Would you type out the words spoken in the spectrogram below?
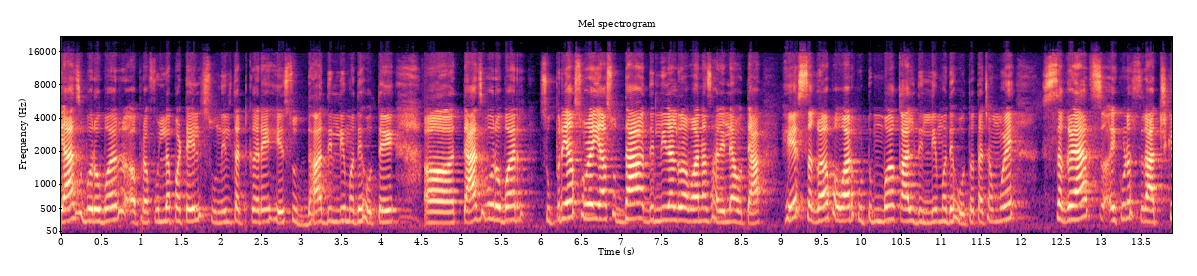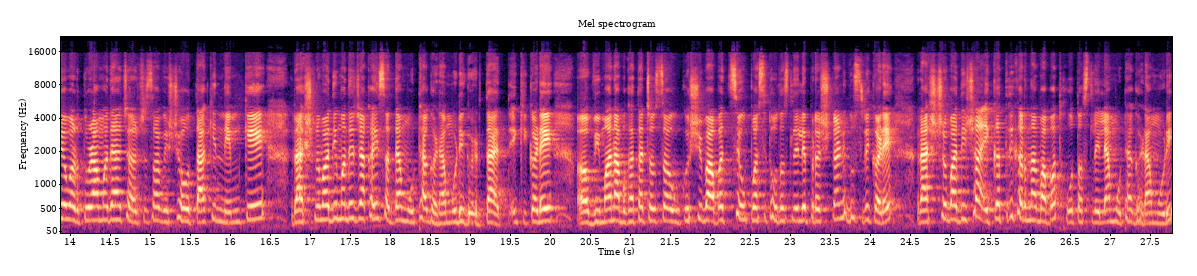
याचबरोबर प्रफुल्ल पटेल सुनील तटकरे हे सुद्धा दिल्लीमध्ये होते. त्याचबरोबर सुप्रिया सुळे या सुद्धा दिल्लीला रवाना झालेल्या होत्या. हे सगळं पवार कुटुंब काल दिल्लीमध्ये होतं. त्याच्यामुळे सगळ्याच एकूणच राजकीय वर्तुळामध्ये हा चर्चेचा विषय होता की नेमके राष्ट्रवादीमध्ये ज्या काही सध्या मोठ्या घडामोडी घडत आहेत एकीकडे विमान अपघाताच्या चौकशीबाबतचे उपस्थित होत असलेले प्रश्न आणि दुसरीकडे राष्ट्रवादीच्या एकत्रीकरणाबाबत होत असलेल्या मोठ्या घडामोडी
